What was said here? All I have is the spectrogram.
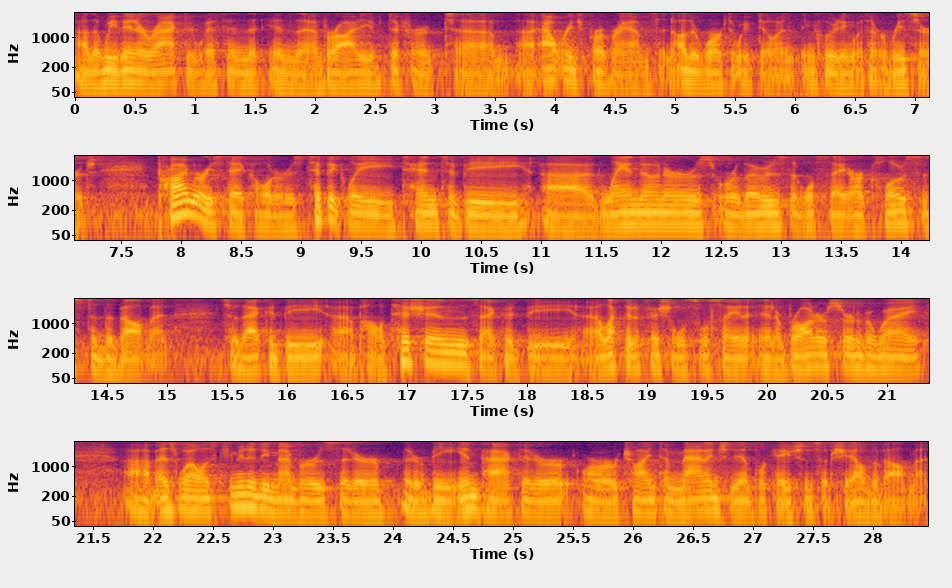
uh, that we've interacted with in the, in the variety of different um, uh, outreach programs and other work that we've done, including with our research. Primary stakeholders typically tend to be uh, landowners or those that we'll say are closest to development. So that could be uh, politicians, that could be elected officials, we'll say in a, in a broader sort of a way, um, as well as community members that are, that are being impacted or, or trying to manage the implications of shale development.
